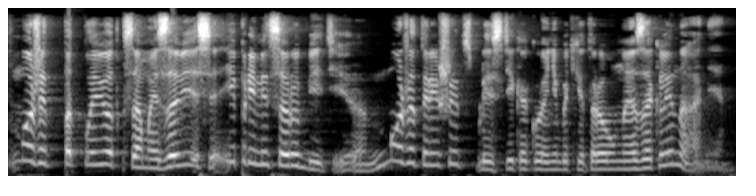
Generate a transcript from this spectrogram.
Может, подплывет к самой завесе и примется рубить ее. Может, решит сплести какое-нибудь хитроумное заклинание,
